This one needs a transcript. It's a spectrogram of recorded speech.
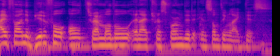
I found a beautiful old tram model and I transformed it in something like this.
